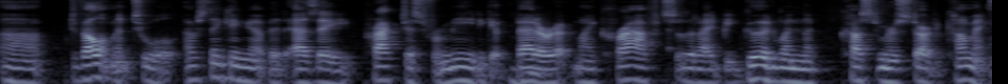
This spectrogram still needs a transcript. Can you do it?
uh, development tool. I was thinking of it as a practice for me to get better at my craft, so that I'd be good when the customers started coming.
